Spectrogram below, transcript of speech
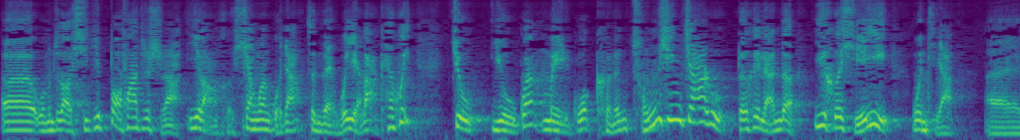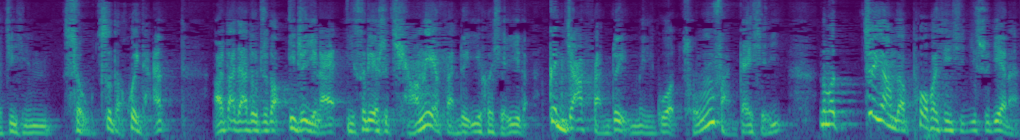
呃，我们知道袭击爆发之时啊，伊朗和相关国家正在维也纳开会，就有关美国可能重新加入德黑兰的伊核协议问题啊，呃，进行首次的会谈。而大家都知道，一直以来以色列是强烈反对伊核协议的，更加反对美国重返该协议。那么这样的破坏性袭击事件呢，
